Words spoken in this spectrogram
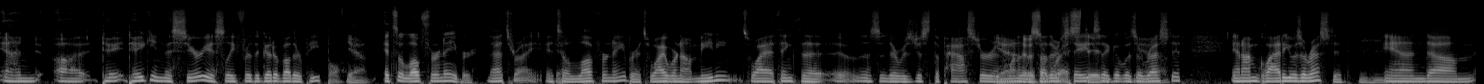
and uh, ta taking this seriously for the good of other people Yeah. It's a love for neighbor. that's right. It's Yeah. a love for neighbor. It's why we're not meeting. It's why I think the uh, this, there was just the pastor in Yeah, one of the southern states arrested. that was Yeah. arrested, and I'm glad he was arrested. Mhm. And um,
